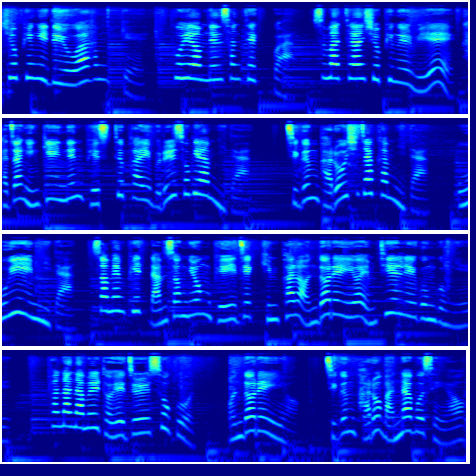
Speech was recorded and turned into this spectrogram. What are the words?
쇼핑 이디오와 함께 후회 없는 선택과 스마트한 쇼핑을 위해 가장 인기 있는 베스트 5를 소개합니다. 지금 바로 시작합니다. 5위입니다. 서맨핏 남성용 베이직 긴팔 언더레이어 MTL1001 편안함을 더해줄 속옷 언더레이어 지금 바로 만나보세요.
